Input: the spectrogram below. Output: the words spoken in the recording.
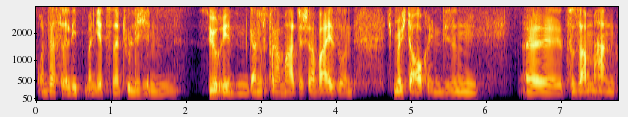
Und das erlebt man jetzt natürlich in Syrien in ganz dramatischer Weise. Und ich möchte auch in diesem äh, Zusammenhang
